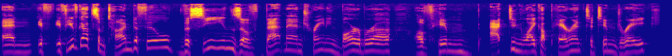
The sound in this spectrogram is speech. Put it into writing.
And if if you've got some time to fill, the scenes of Batman training Barbara, of him acting like a parent to Tim Drake,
